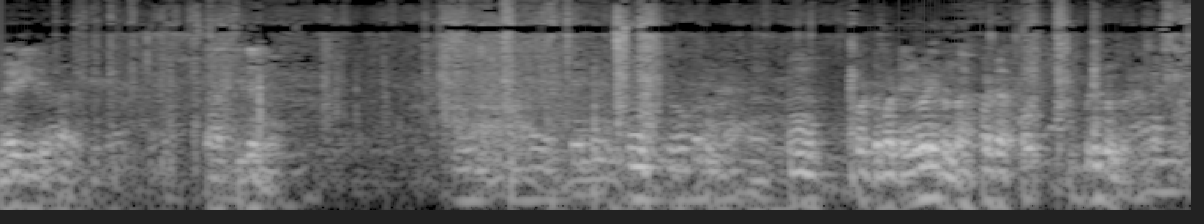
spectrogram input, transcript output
അടിയിലേക്കാണ് സാധ്യത അത്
